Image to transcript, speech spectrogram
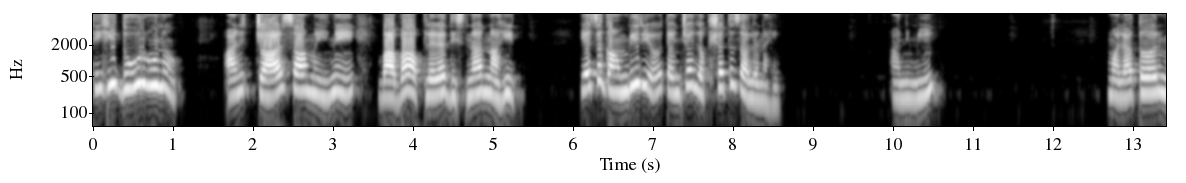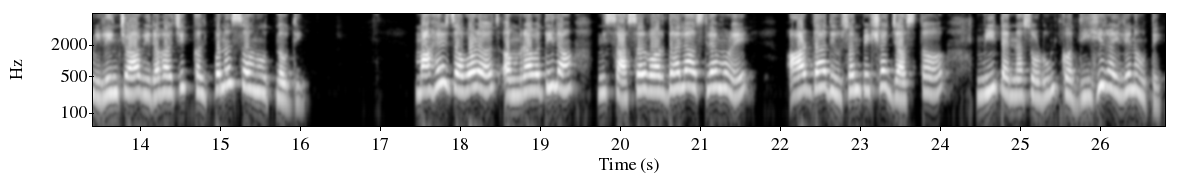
तीही दूर होणं आणि चार सहा महिने बाबा आपल्याला दिसणार नाहीत याचं गांभीर्य त्यांच्या लक्षातच आलं नाही. आणि मी? मला तर मिलींच्या विरहाची कल्पनाच सहन होत नव्हती. माहेर जवळच अमरावतीला आणि सासर वर्ध्याला असल्यामुळे आठ दहा दिवसांपेक्षा जास्त मी त्यांना सोडून कधीही राहिले नव्हते.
